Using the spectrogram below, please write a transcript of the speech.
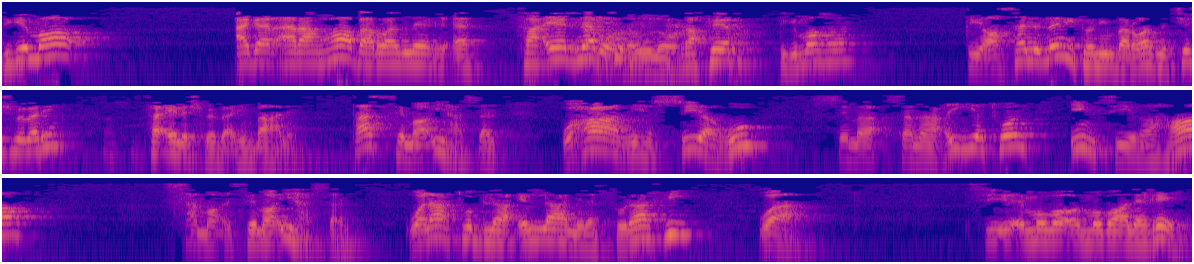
دیگه ما اگر عرب ها بر وزن فعل نبردن اونو غفر دیگه ما هم قیاسن نمی‌تونیم بر وزن چش ببریم فعلش ببریم. بله. پس سماعی هستن. و هذه الصيغ سماعیتون این سیغه ها سماعی هستن ولا تبنى إلا من الثلاثی و مبالغه.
